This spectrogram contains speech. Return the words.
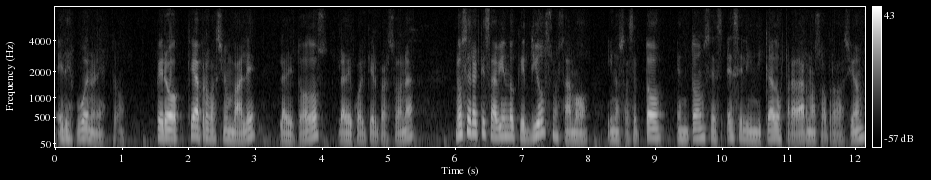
eres bueno en esto. Pero, ¿qué aprobación vale? ¿La de todos? ¿La de cualquier persona? ¿No será que sabiendo que Dios nos amó y nos aceptó, entonces es el indicado para darnos su aprobación?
